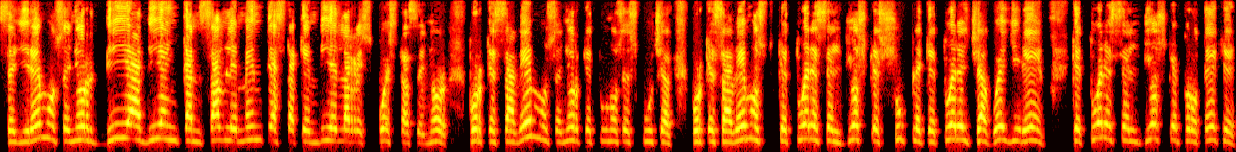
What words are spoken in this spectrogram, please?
Seguiremos, Señor, día a día incansablemente hasta que envíes la respuesta, Señor, porque sabemos, Señor, que tú nos escuchas, porque sabemos que tú eres el Dios que suple, que tú eres Yahweh Jireh, que tú eres el Dios que protege,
